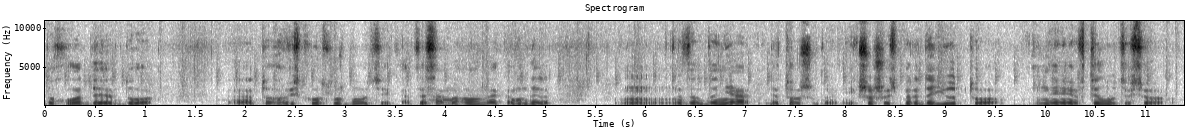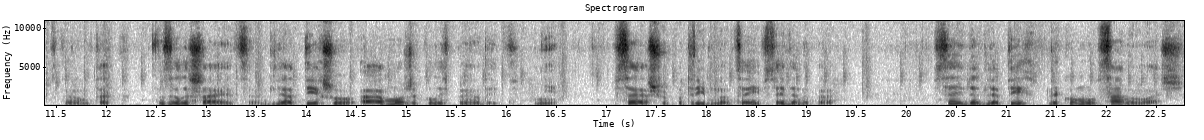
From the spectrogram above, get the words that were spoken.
доходить до е, того військовослужбовця, яка це саме головне командир завдання для того, щоб якщо щось передають, то не в тилу це все, скажімо так, залишається для тих, що а може колись пригодиться. Ні. Все, що потрібно, це і все йде наперед. Все йде для тих, для кому саме важче.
